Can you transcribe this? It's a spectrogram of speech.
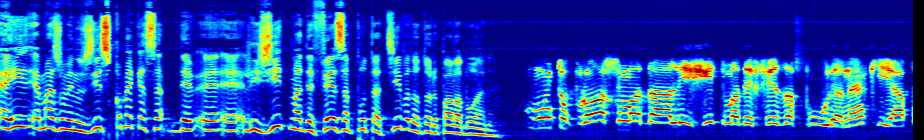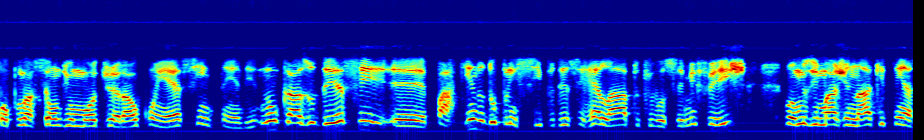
Aí é, é mais ou menos isso. Como é que essa de, é, é, legítima defesa putativa, doutor Paulo Abuana? Muito próxima da legítima defesa pura, né, que a população de um modo geral conhece e entende. No caso desse, é, partindo do princípio desse relato que você me fez, vamos imaginar que tenha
